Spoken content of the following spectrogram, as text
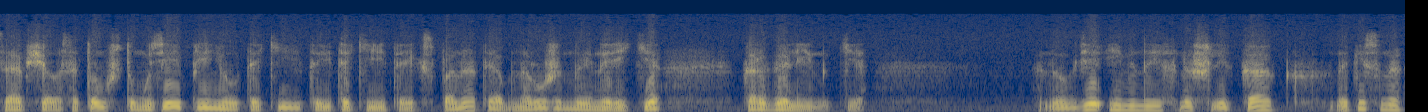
сообщалось о том, что музей принял такие-то и такие-то экспонаты, обнаруженные на реке Каргалинке. Но где именно их нашли, как, написано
